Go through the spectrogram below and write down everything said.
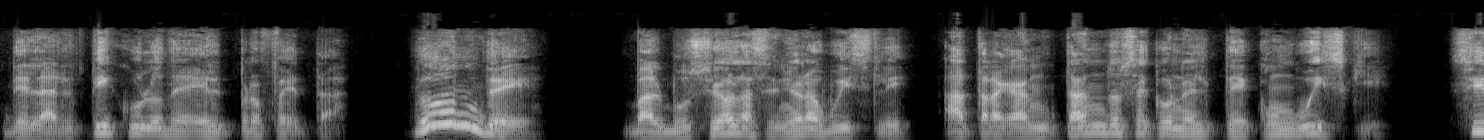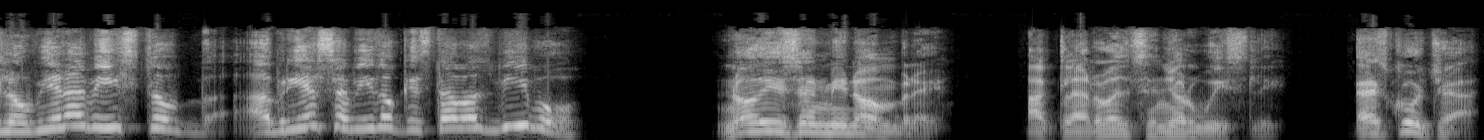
del artículo de El Profeta. ¿Dónde? balbuceó la señora Weasley, atragantándose con el té con whisky. Si lo hubiera visto, habría sabido que estabas vivo. No dicen mi nombre, aclaró el señor Weasley. Escucha,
